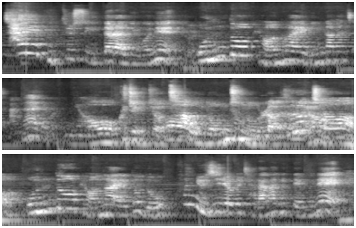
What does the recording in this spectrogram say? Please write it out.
차에 붙을 수 있다라는 거는 온도 변화에 민감하지 않아야 되거든요. 어, 그쵸, 그쵸. 차 어. 온도 엄청 올라가잖아요. 그렇죠. 어. 온도 변화에도 높은 유지력을 자랑하기 때문에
